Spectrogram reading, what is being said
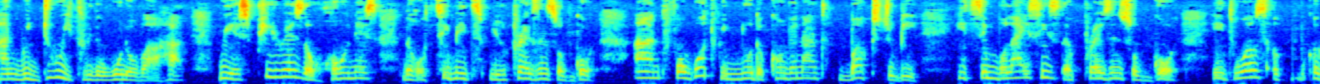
and we do it with the whole of our heart, we experience the wholeness, the ultimate presence of God. And for what we know the covenant box to be, it symbolizes the presence of God. It was a, a,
